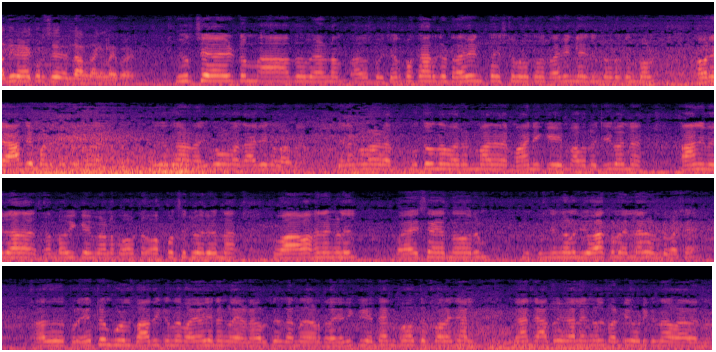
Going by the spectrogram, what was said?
അതിനെക്കുറിച്ച് എന്താണ് താങ്കളുടെ അഭിപ്രായം? തീർച്ചയായിട്ടും അത് വേണം. അത് ചെറുപ്പക്കാർക്ക് ഡ്രൈവിംഗ് ടെസ്റ്റ് കൊടുക്കുന്ന ഡ്രൈവിംഗ് ലൈസൻസ് കൊടുക്കുമ്പോൾ അവരെ ആദ്യം പഠിപ്പിക്കുന്നത് ഇതാണ് ഇതുപോലുള്ള കാര്യങ്ങളാണ്. ജനങ്ങളുടെ മുതിർന്ന പൗരന്മാരെ മാനിക്കുകയും അവരുടെ ജീവന് ഹാനി വരാതെ സംഭവിക്കുകയും വേണം. ഓപ്പോസിറ്റ് വരുന്ന വാഹനങ്ങളിൽ വയസ്സായിരുന്നവരും കുഞ്ഞുങ്ങളും യുവാക്കളും എല്ലാവരും ഉണ്ട്. പക്ഷേ അത് ഏറ്റവും കൂടുതൽ ബാധിക്കുന്ന വയോജനങ്ങളെയാണ്. അവർക്ക് കണ്ണ് കാണത്തില്ല. എനിക്ക് എന്റെ അനുഭവത്തിൽ പറഞ്ഞാൽ ഞാൻ രാത്രി കാലങ്ങളിൽ വണ്ടി ഓടിക്കുന്ന ആളായിരുന്നു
